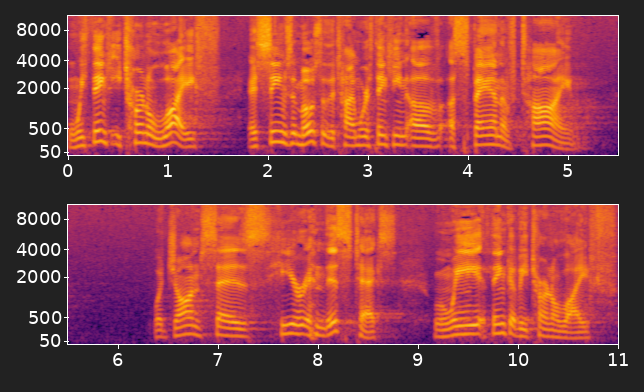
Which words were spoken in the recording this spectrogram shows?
when we think eternal life, it seems that most of the time we're thinking of a span of time. What John says here in this text, when we think of eternal life,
